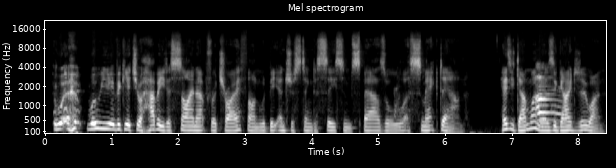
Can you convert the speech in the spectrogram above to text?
w- will you ever get your hubby to sign up for a triathlon? Would be interesting to see some spousal uh, smackdown. Has he done one, or is he Uh, going to do one?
